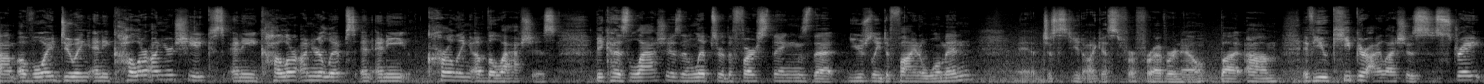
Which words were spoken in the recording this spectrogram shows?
um, avoid doing any color on your cheeks any color on your lips and any curling of the lashes. Because lashes and lips are the first things that usually define a woman and just you know I guess for forever now. But um, if you keep your eyelashes straight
